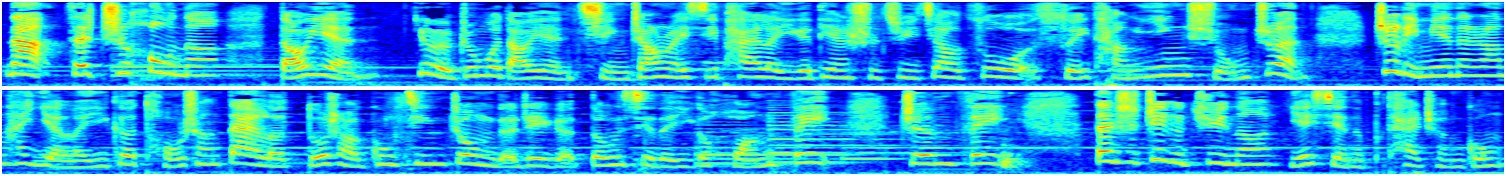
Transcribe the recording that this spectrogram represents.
那在之后呢，导演又有中国导演请张瑞希拍了一个电视剧，叫做《隋唐英雄传》，这里面呢让他演了一个头上戴了多少公斤重的这个东西的一个皇妃珍妃，但是这个剧呢也显得不太成功，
